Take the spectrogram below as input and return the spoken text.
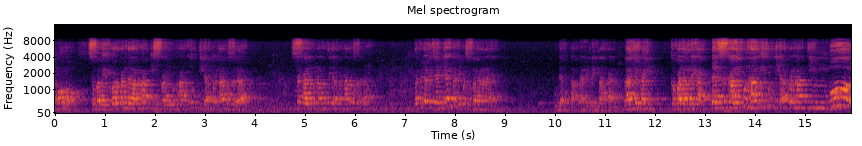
Moloch sebagai korban dalam api sekalipun aku tidak pernah saudara? Sekalipun aku tidak pernah saudara? Tapi udah kejadian nggak dipersembahkan anaknya? Udah, nggak pernah diperintahkan. Lanjut lagi kepada mereka dan sekalipun hal itu tidak pernah timbul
